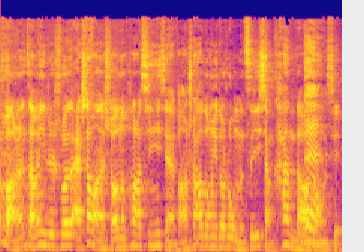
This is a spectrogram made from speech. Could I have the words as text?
就网上咱们一直说，哎，上网的时候能碰到信息茧房，刷的东西都是我们自己想看到的东西。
